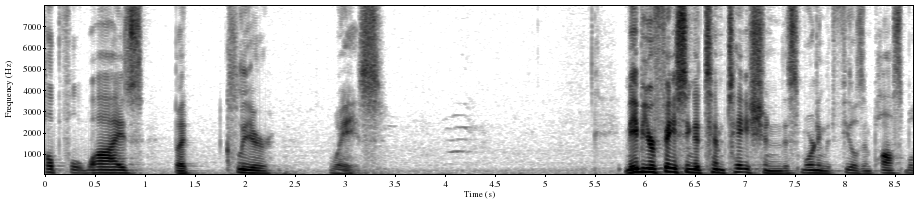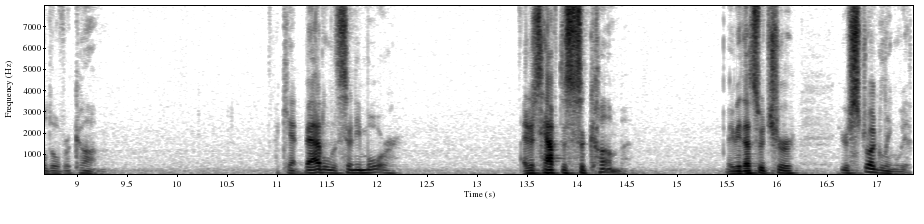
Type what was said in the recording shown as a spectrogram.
helpful, wise, but clear ways. Maybe you're facing a temptation this morning that feels impossible to overcome. I can't battle this anymore. I just have to succumb. Maybe that's what you're, you're struggling with.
